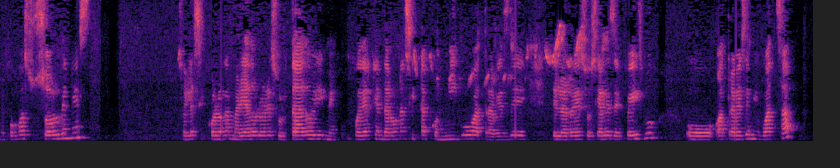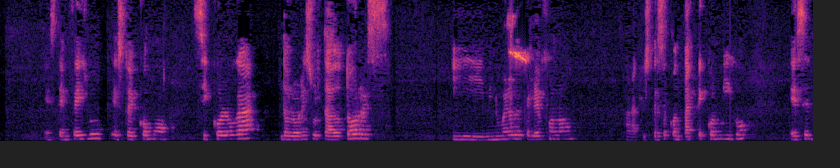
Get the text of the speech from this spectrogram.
me pongo a sus órdenes. Soy la psicóloga María Dolores Hurtado y me puede agendar una cita conmigo a través de, las redes sociales de Facebook o a través de mi WhatsApp. Este, en Facebook estoy como psicóloga Dolores Hurtado Torres y mi número de teléfono para que usted se contacte conmigo es el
